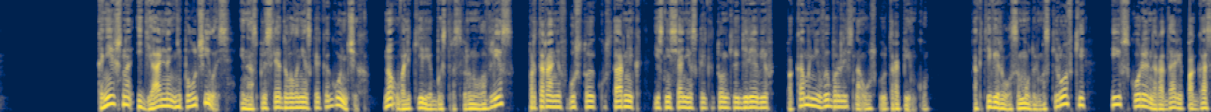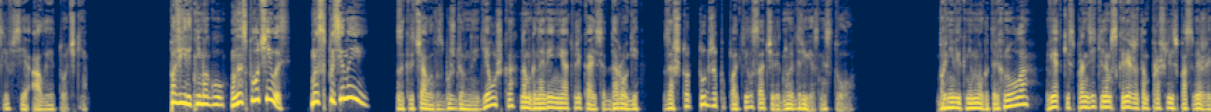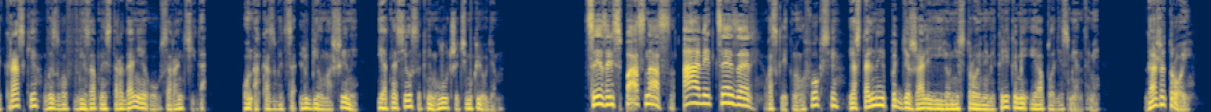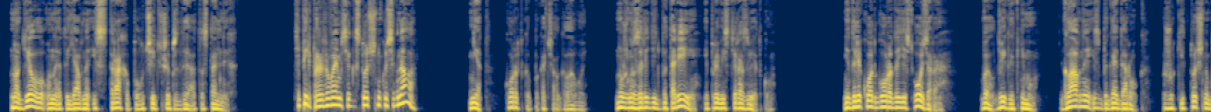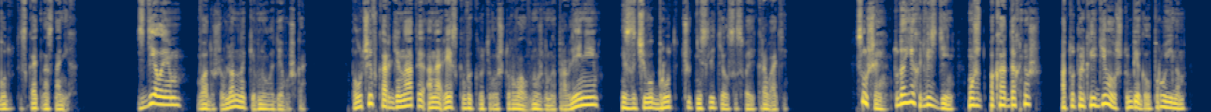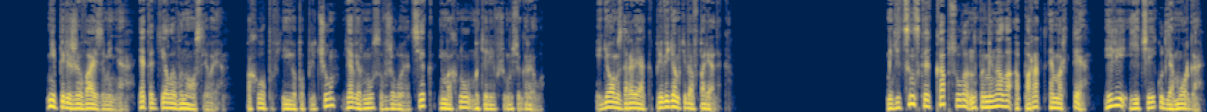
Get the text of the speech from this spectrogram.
Конечно, идеально не получилось, и нас преследовало несколько гончих, но Валькирия быстро свернула в лес, протаранив густой кустарник и снеся несколько тонких деревьев, пока мы не выбрались на узкую тропинку. Активировался модуль маскировки, и вскоре на радаре погасли все алые точки. «Поверить не могу! У нас получилось! Мы спасены!» — закричала возбужденная девушка, на мгновение отвлекаясь от дороги, за что тут же поплатился очередной древесный ствол. Броневик немного тряхнуло, ветки с пронзительным скрежетом прошлись по свежей краске, вызвав внезапное страдание у Саранчида. Он, оказывается, любил машины и относился к ним лучше, чем к людям. «Цезарь спас нас! Ави Цезарь!» — воскликнула Фокси, и остальные поддержали ее нестройными криками и аплодисментами. Даже Трой. Но делал он это явно из страха получить шипсды от остальных. «Теперь прорываемся к источнику сигнала?» «Нет», — коротко покачал головой. «Нужно зарядить батареи и провести разведку. Недалеко от города есть озеро. Вэл, двигай к нему. Главное — избегай дорог. Жуки точно будут искать нас на них». «Сделаем!» — воодушевленно кивнула девушка. Получив координаты, она резко выкрутила штурвал в нужном направлении — из-за чего Брут чуть не слетел со своей кровати. — Слушай, туда ехать весь день. Может, пока отдохнешь? А то только и делал, что бегал по руинам. — Не переживай за меня. Это тело выносливое. Похлопав ее по плечу, я вернулся в жилой отсек и махнул матерившемуся Греллу. — Идем, здоровяк, приведем тебя в порядок. Медицинская капсула напоминала аппарат МРТ или ячейку для морга.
